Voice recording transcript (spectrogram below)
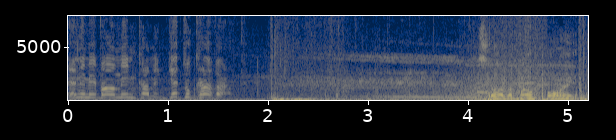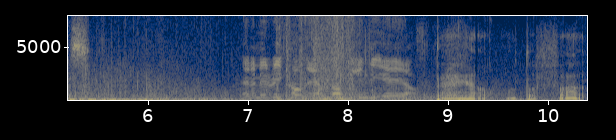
Enemy bomb incoming. Get to cover. It's a lot of my points. Enemy recon aircraft in the air. Damn, what the fuck?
